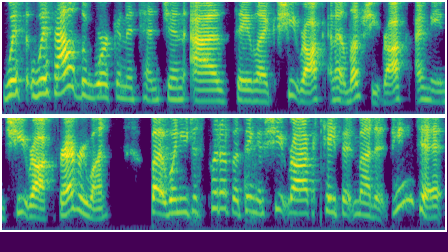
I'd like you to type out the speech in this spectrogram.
with without the work and attention as say like sheetrock, and I love sheetrock. I mean sheetrock for everyone. But when you just put up a thing of sheetrock, tape it, mud it, paint it,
